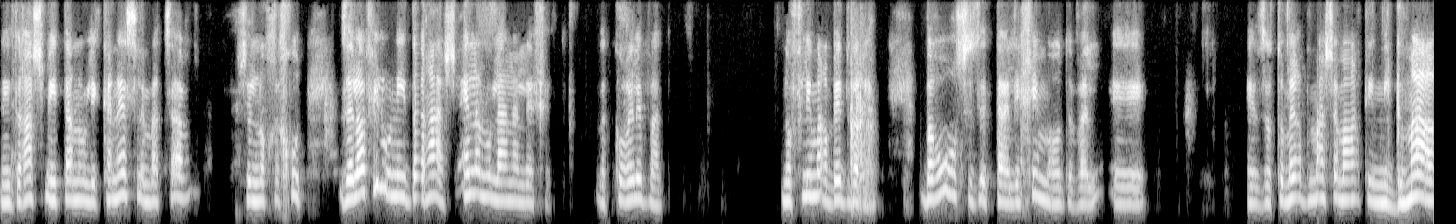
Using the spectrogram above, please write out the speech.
נדרש מאיתנו להיכנס למצב של נוכחות. זה לא אפילו נדרש, אין לנו לאן ללכת, זה קורה לבד. נופלים הרבה דברים. ברור שזה תהליכים מאוד, אבל אה, אה, זאת אומרת, מה שאמרתי, נגמר,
